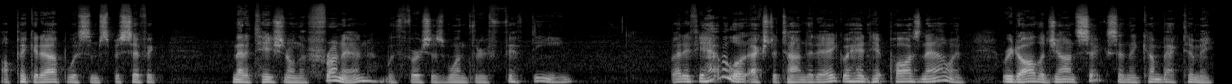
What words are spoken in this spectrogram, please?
I'll pick it up with some specific meditation on the front end with verses 1 through 15. But if you have a little extra time today, go ahead and hit pause now and read all of John 6 and then come back to me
